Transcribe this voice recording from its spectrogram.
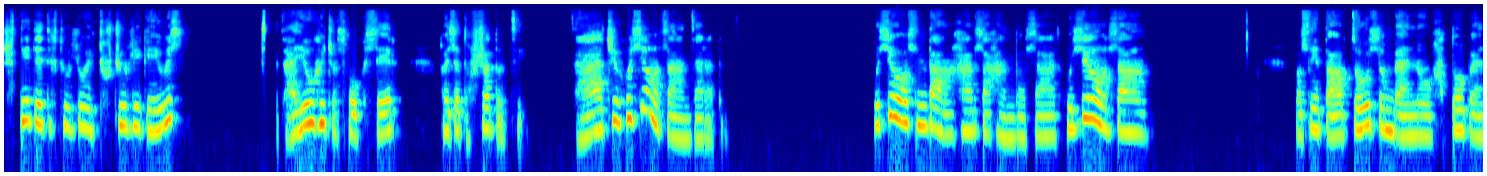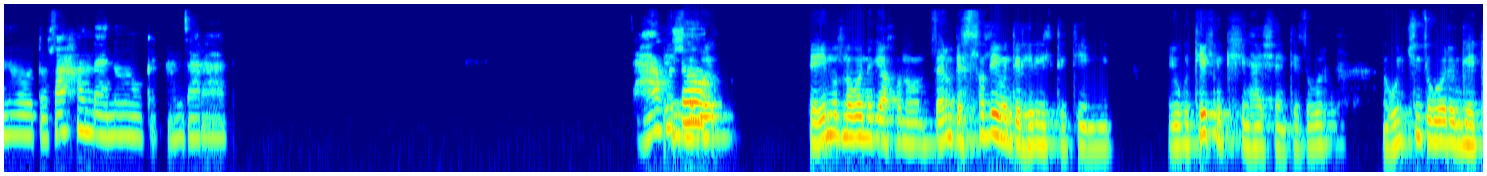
шатны дээдэх төлөв идэвхжүүлэх гэвэл за юу хийж болох вэ гэхээр хоёлоо туршаад үзье. За чи хөлийн улаан анзаараад үз. Хөлийн ууландаа анхаарлаа хандуулаад хөлийн улаан болны доор зөөлөн байна уу, хатуу байна уу, дулаахан байна уу гэж анзаараад. За хөлөө Тэгээ энэ бол нөгөө нэг яг нөгөө зарим бясалгалын үн дээр хэрэгэлдэг тийм нэг юу гэ техник гэх нь хаашаа тий зүгээр үн чин зүгээр ингээд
